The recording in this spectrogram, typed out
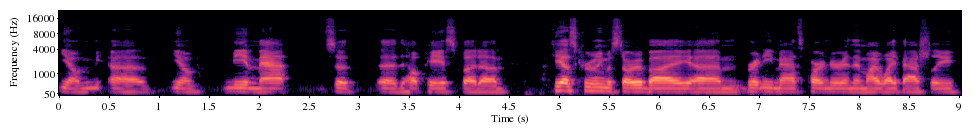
you know, uh, you know me and Matt so uh, to help pace. But um, Chaos Crewing was started by um, Brittany, Matt's partner, and then my wife Ashley,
